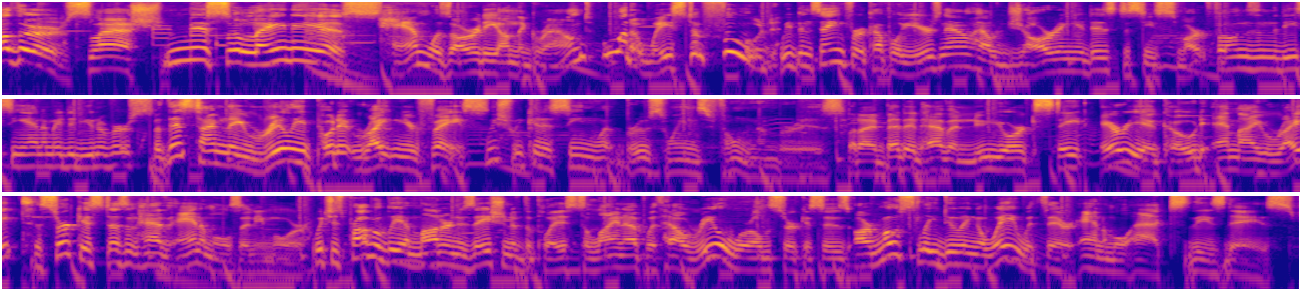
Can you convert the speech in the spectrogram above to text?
Other slash miscellaneous. Ham was already on the ground? What a waste of food. We've been saying for a couple years now how jarring it is to see smartphones in the DC animated universe, but this time they really put it right in your face. Wish we could have seen what Bruce Wayne's phone number is, but I bet it'd have a New York State area code, am I right? The circus doesn't have animals anymore, which is probably a modernization of the place to line up with how real world circuses are mostly doing away with their animal acts these days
